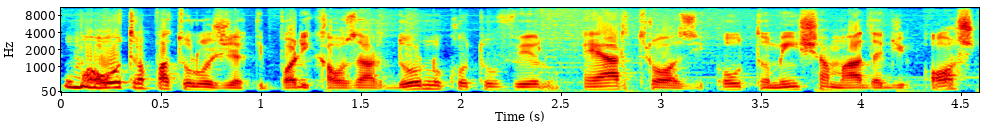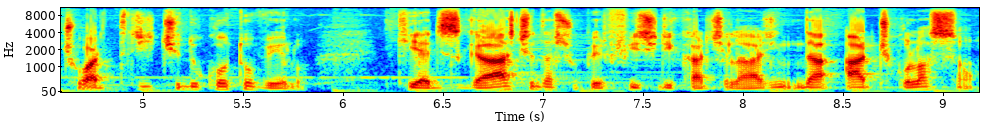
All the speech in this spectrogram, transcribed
Uma outra patologia que pode causar dor no cotovelo é a artrose, ou também chamada de osteoartrite do cotovelo, que é desgaste da superfície de cartilagem da articulação.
